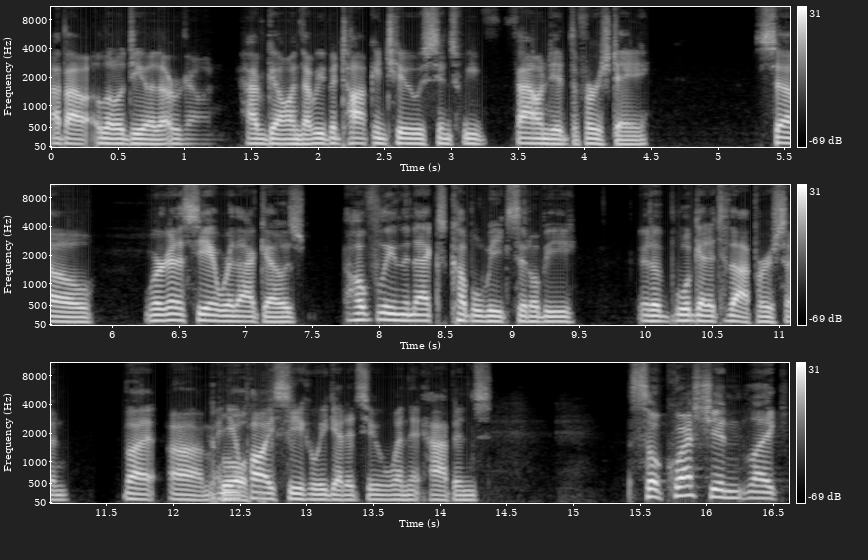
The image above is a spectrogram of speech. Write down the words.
about a little deal that we're going have going that we've been talking to since we found it the first day. So we're gonna see where that goes. Hopefully, in the next couple weeks, it'll be it'll we'll get it to that person. But um, and you'll probably see who we get it to when it happens. So, question like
